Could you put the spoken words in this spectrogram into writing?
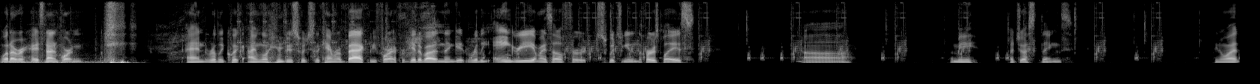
whatever. It's not important. and really quick, I'm going to switch the camera back before I forget about it and then get really angry at myself for switching it in the first place. Uh, let me adjust things. You know what?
